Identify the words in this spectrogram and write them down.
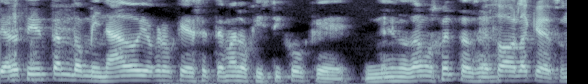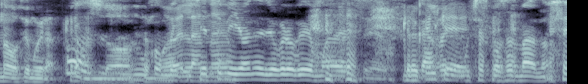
ya lo tienen tan dominado, yo creo que ese tema logístico que ni nos damos cuenta. O sea, Eso habla que es un negocio muy grande. no, es- Cuando se con mueve 27 lana- millones yo creo que mueves Creo un que el y que- muchas cosas más, ¿no? Sí.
